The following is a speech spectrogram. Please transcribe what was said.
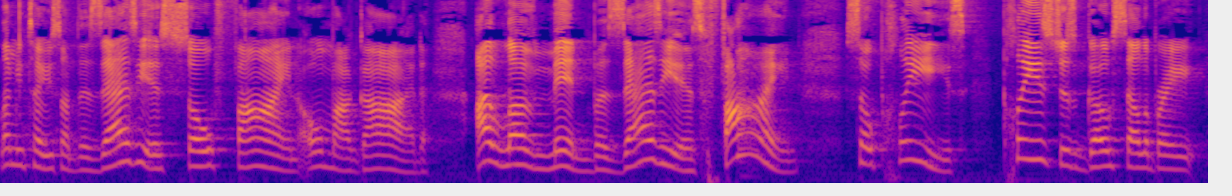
let me tell you something. Zazie is so fine. Oh my God. I love men, but Zazie is fine. So please, please just go celebrate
